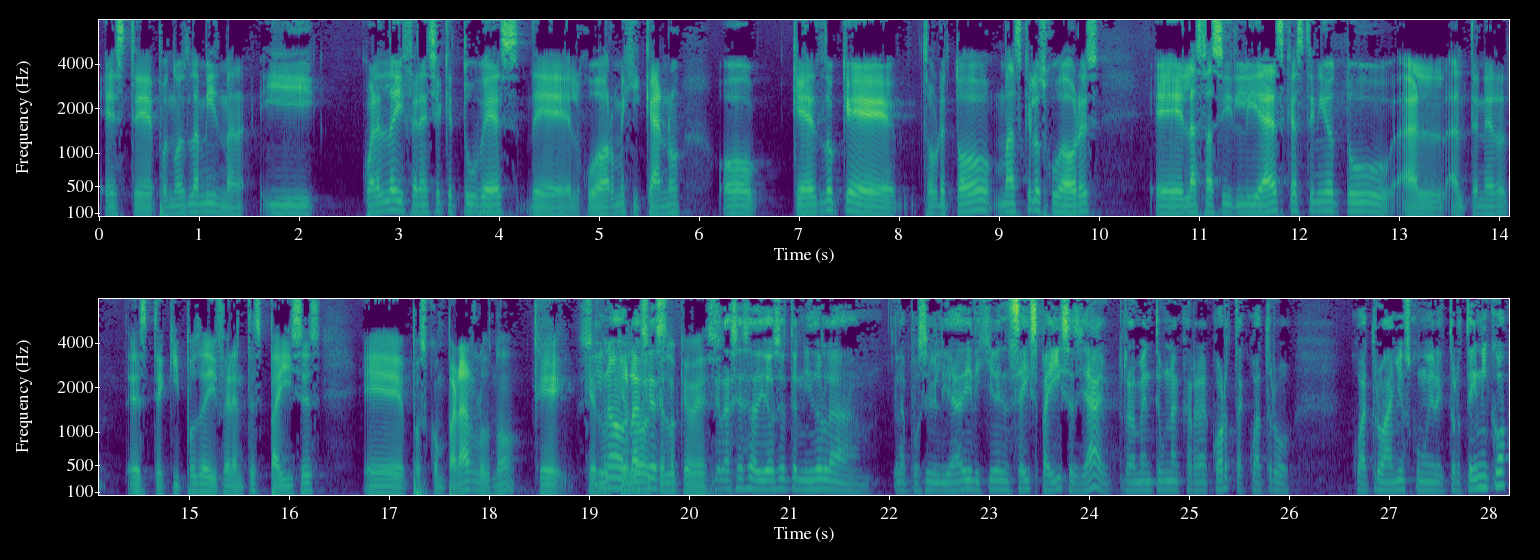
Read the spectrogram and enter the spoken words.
este, pues no es la misma. ¿Y cuál es la diferencia que tú ves del jugador mexicano o qué es lo que, sobre todo, más que los jugadores, eh, las facilidades que has tenido tú al, al tener este, equipos de diferentes países, eh, pues compararlos, ¿no? ¿Qué, qué, sí, es, lo, no, qué, gracias, es lo, qué, es lo, que ves? Gracias a Dios he tenido la, la posibilidad de dirigir en seis países ya, realmente una carrera corta, cuatro cuatro años como director técnico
